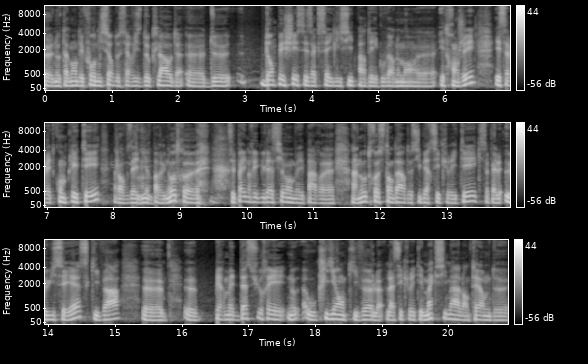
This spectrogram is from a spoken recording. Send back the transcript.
euh, notamment des fournisseurs de services de cloud, euh, de d'empêcher ces accès illicites par des gouvernements étrangers et ça va être complété alors vous allez dire mmh. par une autre c'est pas une régulation mais par un autre standard de cybersécurité qui s'appelle EICS qui va permettent d'assurer aux clients qui veulent la sécurité maximale en termes de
